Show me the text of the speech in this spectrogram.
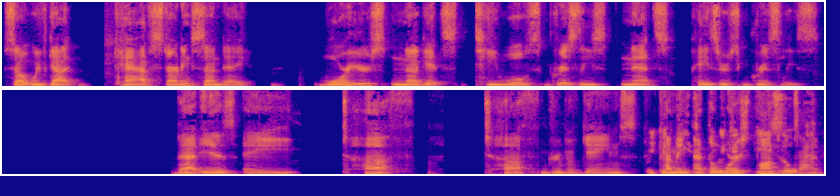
So we've got Cavs starting Sunday, Warriors, Nuggets, T Wolves, Grizzlies, Nets, Pacers, Grizzlies. That is a tough tough group of games coming at the worst possible easily, time.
